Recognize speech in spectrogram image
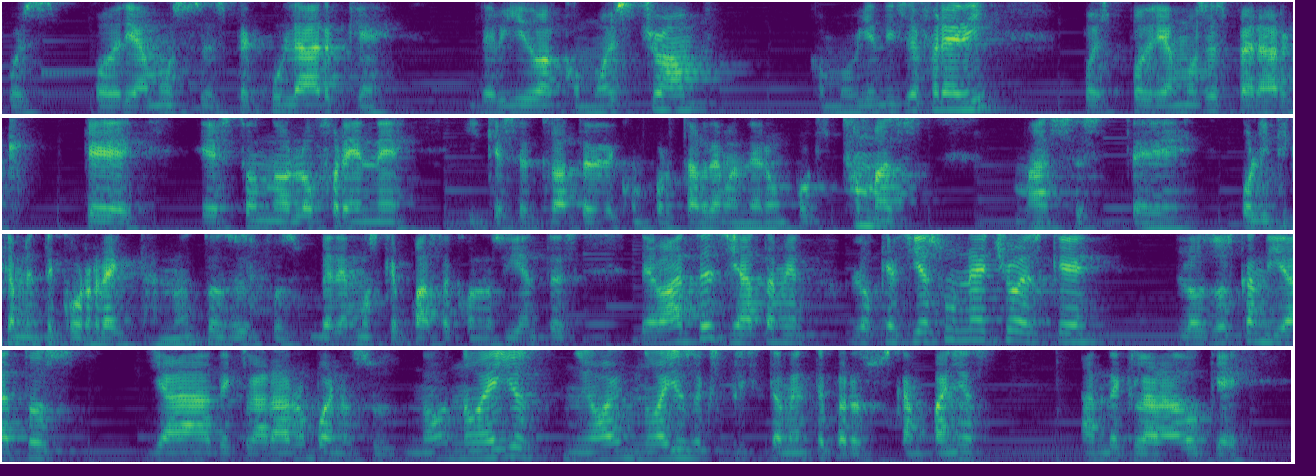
pues podríamos especular que, debido a cómo es Trump, como bien dice Freddy, pues podríamos esperar que esto no lo frene y que se trate de comportar de manera un poquito más, más este, políticamente correcta, ¿no? Entonces, pues veremos qué pasa con los siguientes debates. Ya también, lo que sí es un hecho es que los dos candidatos ya declararon, bueno, no, no, ellos, no, ellos explícitamente, pero sus campañas han declarado que,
